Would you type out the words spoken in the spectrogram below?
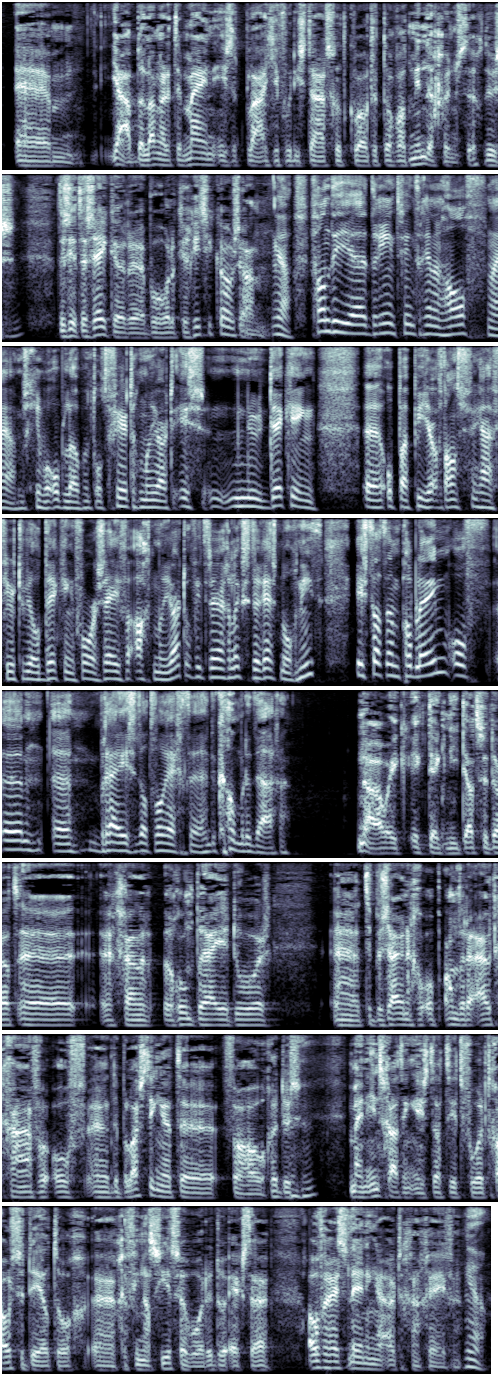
ehm, ja, op de langere termijn is het plaatje voor die staatsschuldquote toch wat minder gunstig. Dus er zitten zeker eh, behoorlijke risico's aan. Ja, van die eh 23,5, nou ja, misschien wel oplopend tot 40 miljard... is nu dekking eh, op papier, althans ja, virtueel dekking... voor 7, 8 miljard of iets dergelijks, de rest nog niet. Is dat een probleem of ehm, eh breien ze dat wel recht eh, de komende dagen? Nou, ik, ik denk niet dat ze dat eh, gaan rondbreien door eh, te bezuinigen op andere uitgaven of eh, de belastingen te verhogen. Dus mijn inschatting is dat dit voor het grootste deel toch eh, gefinancierd zou worden door extra overheidsleningen uit te gaan geven. Ja.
